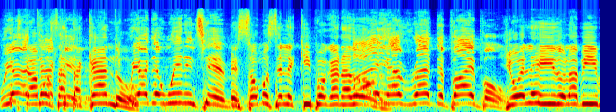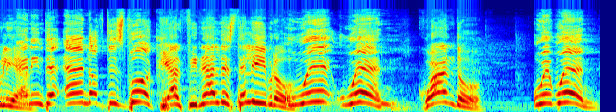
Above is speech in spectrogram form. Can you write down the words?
We are Estamos attacking. atacando. We are the winning team. Somos el equipo ganador. I have read the Bible. Yo he leído la Biblia. and in the end of this book, Y al final de este libro, we win. ¿cuándo? We win.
